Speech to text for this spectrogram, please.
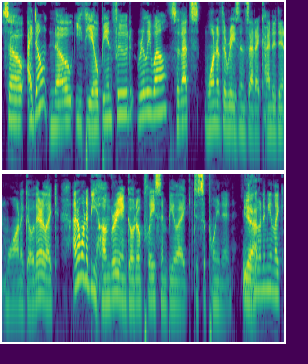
So I don't know Ethiopian food really well. So that's one of the reasons that I kind of didn't want to go there. Like, I don't want to be hungry and go to a place and be like disappointed. Yeah. You know what I mean? Like,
